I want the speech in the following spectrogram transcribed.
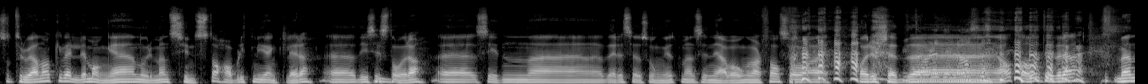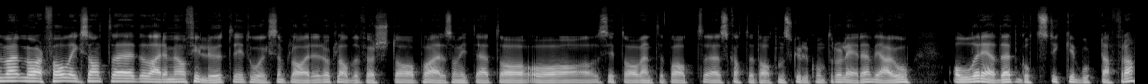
så tror jeg nok veldig mange nordmenn syns det har blitt mye enklere eh, de siste mm. åra. Eh, siden eh, Dere ser jo så unge ut, men siden jeg var ung, i hvert fall, så har det skjedd det eh, Ja, ta det til dere. Men, i hvert fall, ikke sant, eh, det der med å fylle ut i to eksemplarer og kladde først og på ære samvittighet og, og sitte og vente på at eh, skatteetaten skulle kontrollere. Vi er jo allerede et godt stykke bort derfra.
